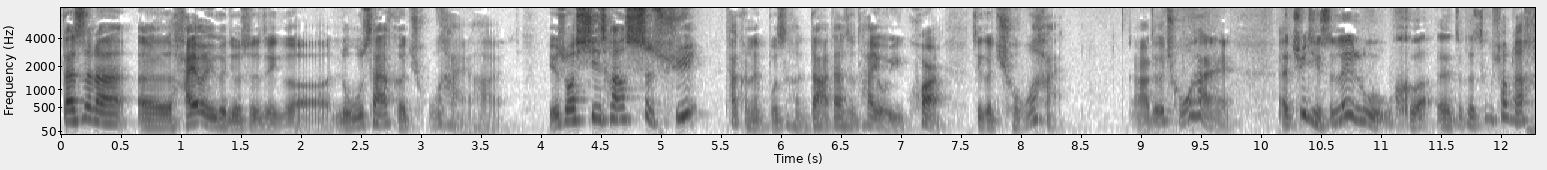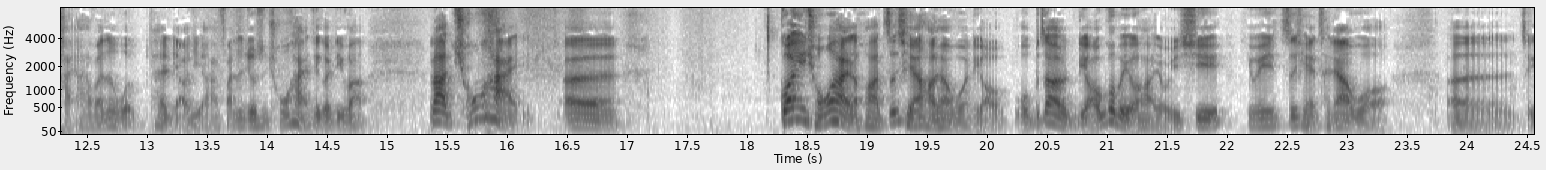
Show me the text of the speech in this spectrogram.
但是呢，呃，还有一个就是这个庐山和琼海哈，也就说西昌市区它可能不是很大，但是它有一块这个琼海啊，这个琼海，呃，具体是内陆河，呃，这个这个算不算海啊？反正我不太了解啊，反正就是琼海这个地方。那琼海，呃，关于琼海的话，之前好像我聊，我不知道聊过没有哈，有一期，因为之前参加我。呃，这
